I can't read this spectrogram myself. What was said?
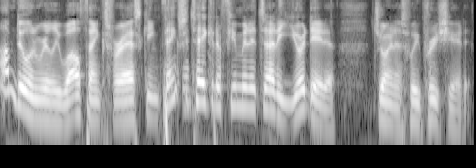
I'm doing really well. Thanks for asking. Thanks for taking a few minutes out of your day to join us. We appreciate it.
